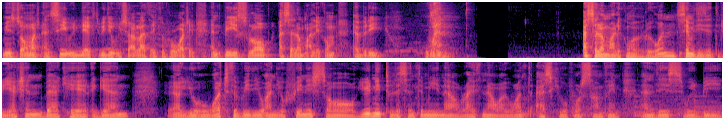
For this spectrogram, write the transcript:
means so much. And see you in next video, inshallah. Thank you for watching and peace, love. Assalamu alaikum, everyone. Assalamu alaikum everyone, 70Z reaction back here again uh, you watch the video and you finish so you need to listen to me now. Right now i want to ask you for something and this will be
